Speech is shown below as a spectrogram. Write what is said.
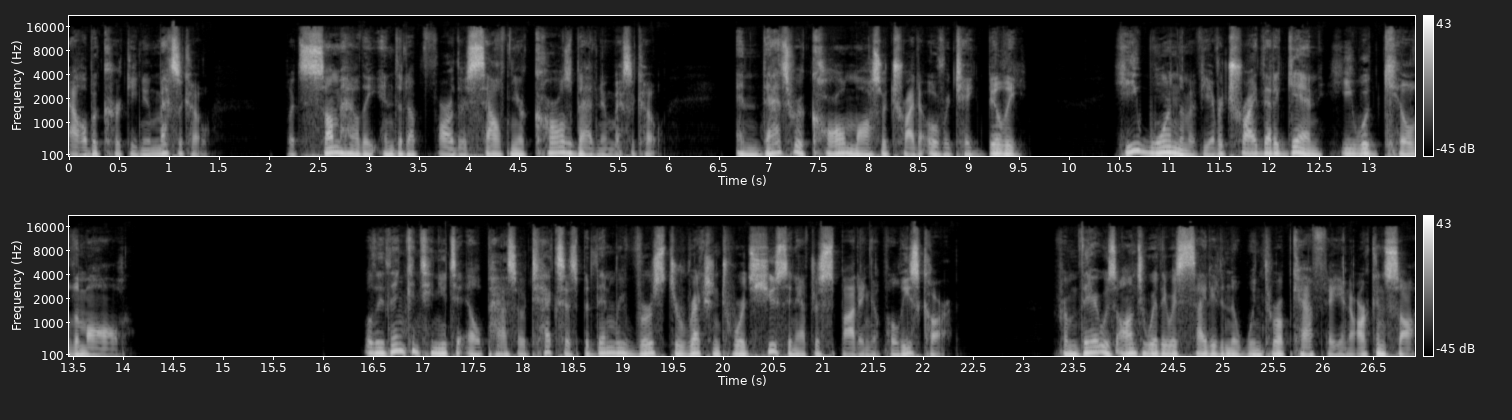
Albuquerque, New Mexico. But somehow they ended up farther south near Carlsbad, New Mexico. And that's where Carl Mosser tried to overtake Billy. He warned them if he ever tried that again, he would kill them all. Well, they then continued to El Paso, Texas, but then reversed direction towards Houston after spotting a police car. From there, it was on to where they were sighted in the Winthrop Cafe in Arkansas.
